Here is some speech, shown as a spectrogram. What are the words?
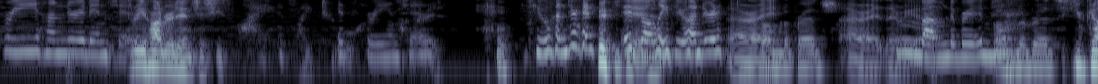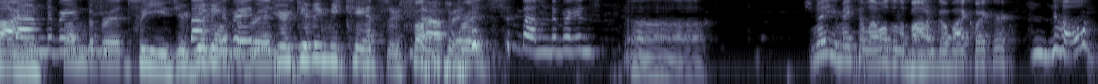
300 inches. Three hundred inches. She's lying. It's like two. It's 3 inches. 200? It's Yeah. only 200? All Bum right. the bridge. All right. There we go. Bum the bridge. Bum the bridge. You guys. Bum the bridge. Bum the bridge. Please, you're Bum giving the bridge. you're giving me cancer. Stop Bum the it. bridge. Bum the bridge. Uh, Do you know you can make the levels on the bottom go by quicker? No.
